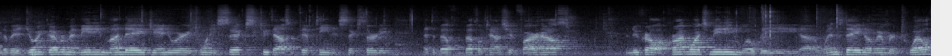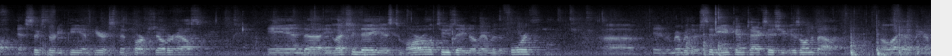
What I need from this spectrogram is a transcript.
There'll be a joint government meeting Monday, January 26, 2015, at 6:30 at the Beth- Bethel Township Firehouse. The New Carlisle Crime Watch meeting will be uh, Wednesday, November 12th at 6:30 PM here at Smith Park Shelter House. And uh, Election Day is tomorrow, Tuesday, November the 4th. Uh, And remember, the city income tax issue is on the ballot. That's all I have, Mayor.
